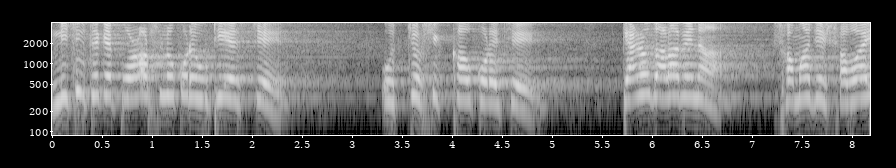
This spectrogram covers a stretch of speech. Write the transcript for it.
নিচু থেকে পড়াশুনো করে উঠে এসছে। উচ্চশিক্ষাও করেছে। কেন দাঁড়াবে না? সমাজের সবাই,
